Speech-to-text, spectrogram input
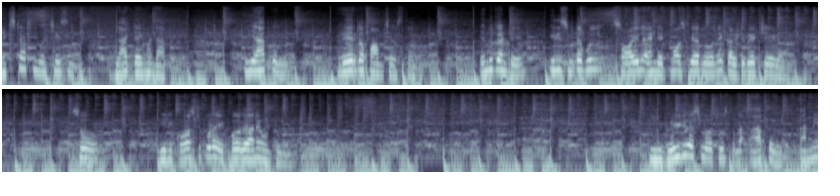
నెక్స్ట్ యాపిల్ వచ్చేసి బ్లాక్ డైమండ్ యాపిల్ ఈ యాపిల్ రేర్గా ఫామ్ చేస్తారు. ఎందుకంటే ఇది సూటబుల్ సాయిల్ అండ్ అట్మాస్ఫియర్లోనే కల్టివేట్ చేయగలం సో దీని కాస్ట్ కూడా ఎక్కువగానే ఉంటుంది. ఈ వీడియోస్లో చూస్తున్న యాపిల్ అన్ని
